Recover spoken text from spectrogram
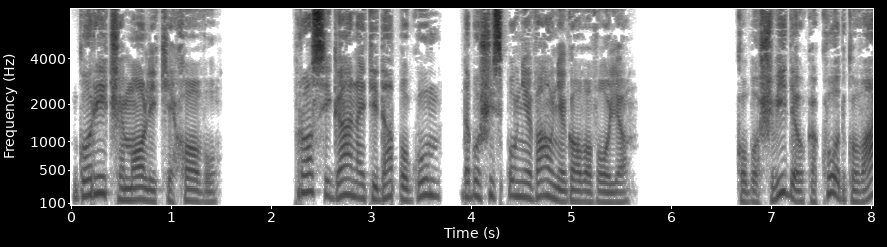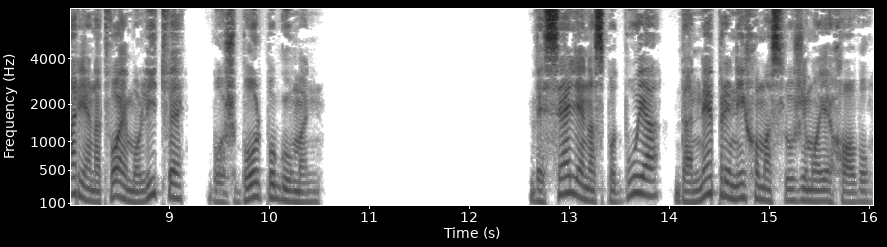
Goreče moli k Jehovu. Prosi ga naj ti da pogum, da boš izpolnjeval njegovo voljo. Ko boš videl, kako odgovarja na tvoje molitve, boš bolj pogumen. Veselje nas podbuja, da ne prenehoma služimo Jehovu.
